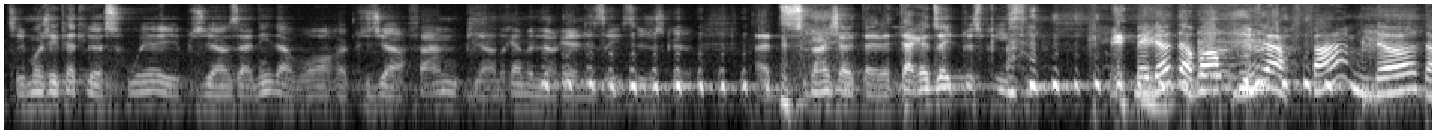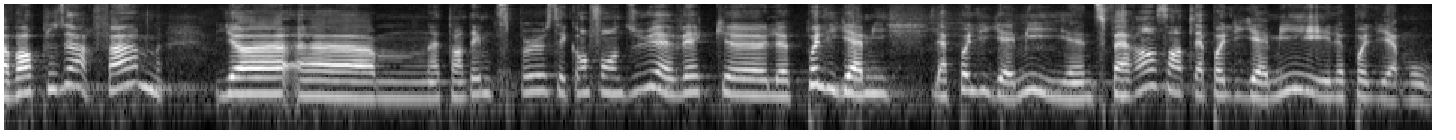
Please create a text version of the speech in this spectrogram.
tu sais, moi, j'ai fait le souhait il y a plusieurs années d'avoir plusieurs femmes, puis André me l'a réalisé. C'est juste que elle dit souvent que t'aurais dû être plus précis. Mais là, d'avoir plusieurs femmes, là, d'avoir plusieurs femmes, il y a, euh, attendez un petit peu, c'est confondu avec euh, le polygamie. La polygamie, il y a une différence entre la polygamie et le polyamour.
